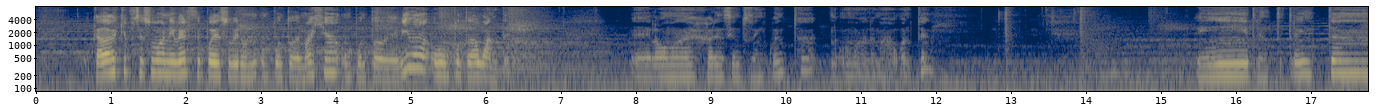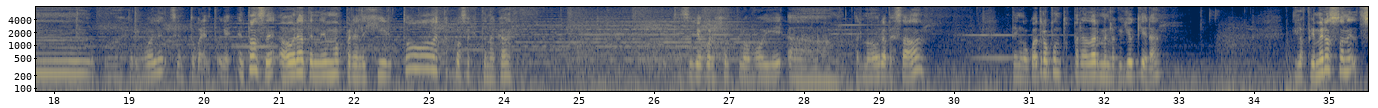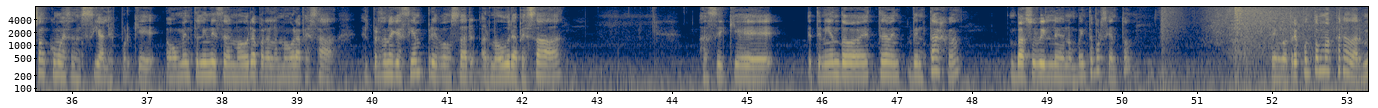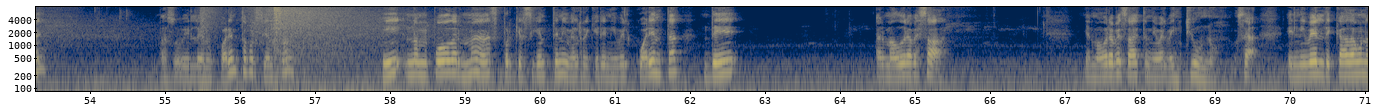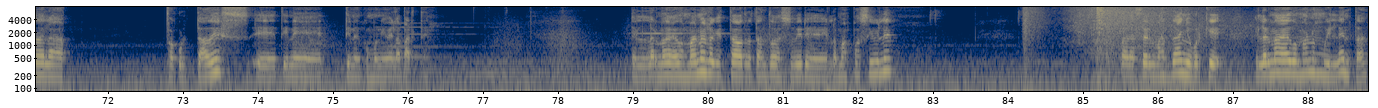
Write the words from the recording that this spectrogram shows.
cada vez que se sube a nivel se puede subir un, un, punto de magia, un punto de vida o un punto de aguante. Eh, lo vamos a dejar en 150. No, vamos a darle más aguante. Y 30, 30. Vamos a dejar iguales. 140. Ok. Entonces, ahora tenemos para elegir todas estas cosas que están acá. Entonces yo por ejemplo voy a armadura pesada. Tengo cuatro puntos para darme lo que yo quiera. Y los primeros son, son como esenciales porque aumenta el índice de armadura para la armadura pesada. El personaje siempre va a usar armadura pesada. Así que teniendo esta ventaja va a subirle en un 20%. Tengo tres puntos más para darme. Va a subirle en un 40%. Y no me puedo dar más porque el siguiente nivel requiere nivel 40 de armadura pesada. Y armadura pesada está en nivel 21. O sea, el nivel de cada una de las facultades eh, tiene, tienen como nivel aparte. El arma de dos manos es lo que he estado tratando de subir eh, lo más posible. Para hacer más daño porque el arma de dos manos es muy lenta.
